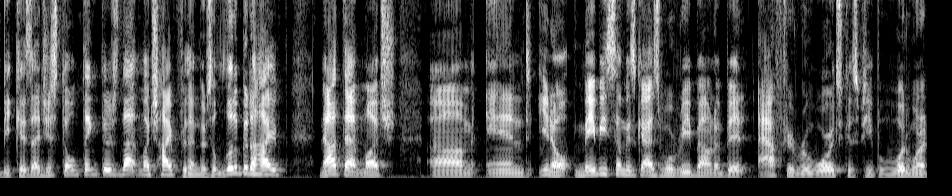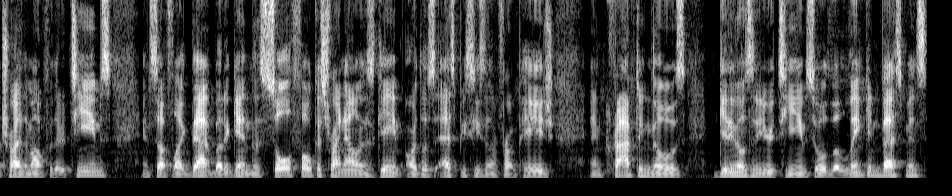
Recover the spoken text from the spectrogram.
because I just don't think there's that much hype for them. There's a little bit of hype, not that much. Um, and, you know, maybe some of these guys will rebound a bit after rewards because people would want to try them out for their teams and stuff like that. But again, the sole focus right now in this game are those SBCs on the front page and crafting those, getting those into your team. So the link investments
